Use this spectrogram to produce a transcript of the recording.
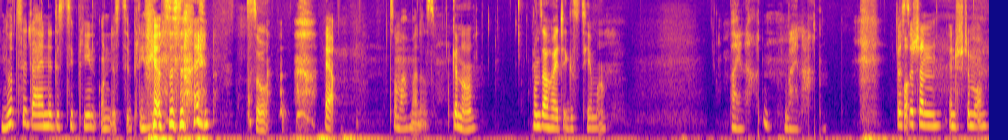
Nutze deine Disziplin, undiszipliniert zu sein. So, So machen wir das. genau. Unser heutiges Thema. Weihnachten. Weihnachten. Bist du schon in Stimmung?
